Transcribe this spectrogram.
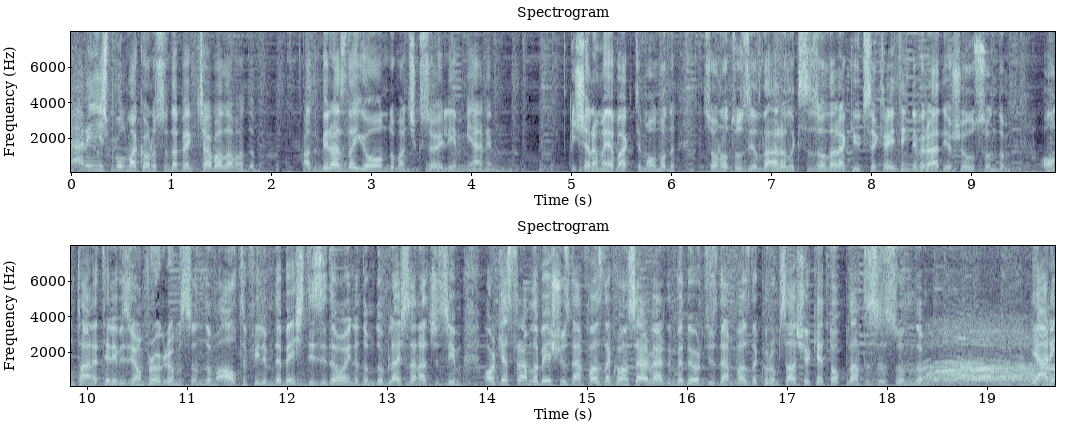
Yani iş bulma konusunda pek çabalamadım. Hadi biraz da yoğundum açık söyleyeyim. Yani iş aramaya vaktim olmadı. Son 30 yılda aralıksız olarak yüksek reytingli bir radyo şovu sundum. 10 tane televizyon programı sundum. 6 filmde 5 dizide oynadım. Dublaj sanatçısıyım. Orkestramla 500'den fazla konser verdim ve 400'den fazla kurumsal şirket toplantısı sundum. Yani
